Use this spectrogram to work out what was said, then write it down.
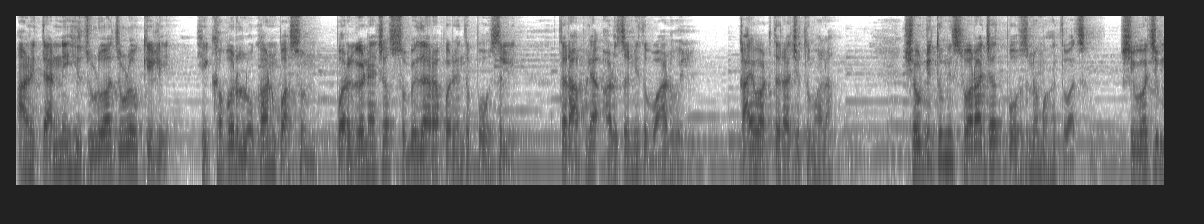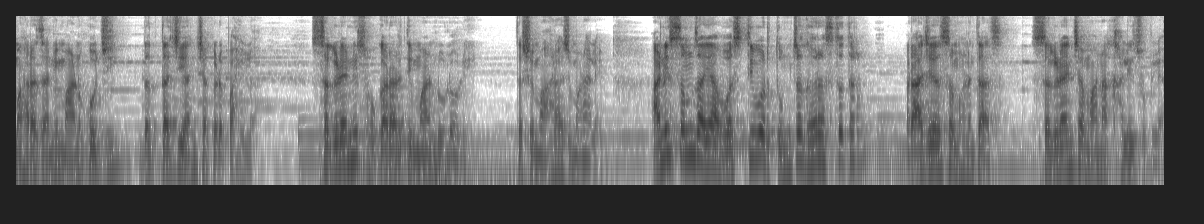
आणि त्यांनी ही जुळवाजुळव केली. ही खबर लोकांपासून परगण्याच्या सुभेदारापर्यंत पोहोचली तर आपल्या अडचणीत वाढ होईल. काय वाटतं राजे तुम्हाला? शेवटी तुम्ही स्वराज्यात पोहोचणं महत्त्वाचं शिवाजी महाराजांनी माणकोजी दत्ताजी यांच्याकडे पाहिलं. सगळ्यांनीच होकारार्थी मान डुलवली. तसे महाराज म्हणाले आणि समजा या वस्तीवर तुमचं घर असतं तर? राजे असं म्हणताच सगळ्यांच्या मानाखाली झुकल्या.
